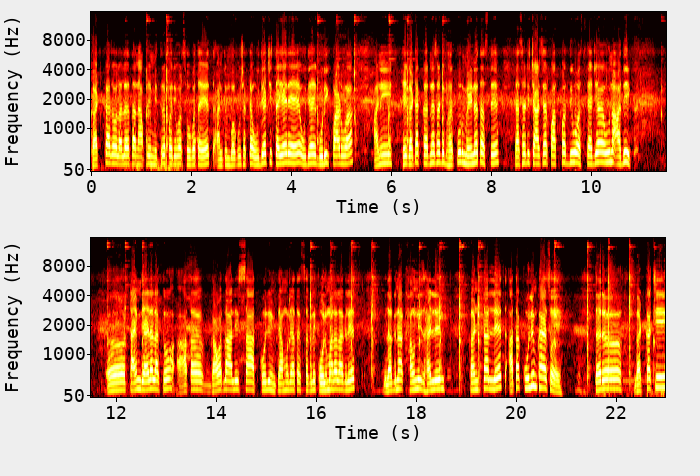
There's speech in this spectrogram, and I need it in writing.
घटकाजवळ. आलो आहोत आणि आपले मित्रपरिवार सोबत आहेत. आणि तुम्ही बघू शकता उद्याची तयारी आहे. उद्या गुढी पाडवा. आणि हे घटक करण्यासाठी भरपूर मेहनत असते. त्यासाठी चार चार पाच पाच दिवस त्याच्याहून अधिक टाईम द्यायला लागतो. आता गावातला आली सात कोलिम त्यामुळे आता सगळे कोलमाला लागलेत. लग्न खावणी झाले कंटाळलेत. आता कोलिम खायचं आहे. तर घटकाची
